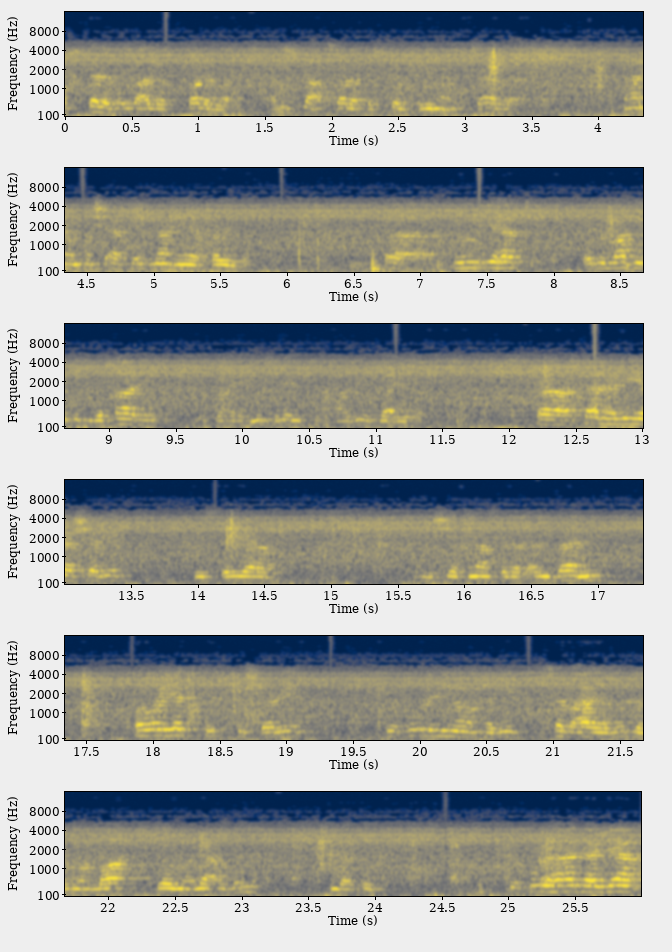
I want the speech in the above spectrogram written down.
اختلفوا بعض الطلبة. أمس بعد صلاة الصبح هنا سأل عن المشاكل ما هي طيبة. فمن جهة أنه ما في في البخاري صحيح مسلم أحاديث ضعيفة فكان لي شريك في السيارة للشيخ ناصر الألباني فوجدت في الشريط يقول إنه حديث سبعة يظلهم الله يوم لا الا ظله. يقول هذا جاء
